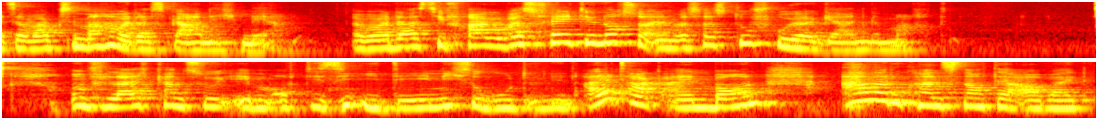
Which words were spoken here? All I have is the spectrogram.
Als Erwachsene machen wir das gar nicht mehr. Aber da ist die Frage, was fällt dir noch so ein? Was hast du früher gern gemacht? Und vielleicht kannst du eben auch diese Idee nicht so gut in den Alltag einbauen, aber du kannst nach der Arbeit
